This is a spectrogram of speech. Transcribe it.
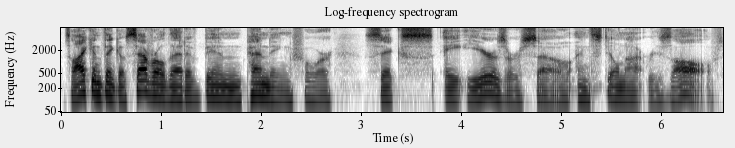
So I can think of several that have been pending for six, eight years or so and still not resolved.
